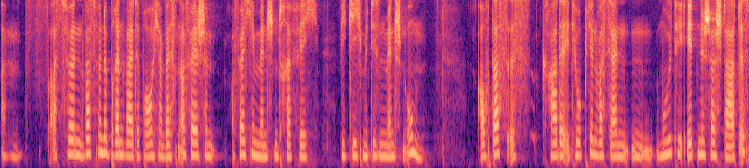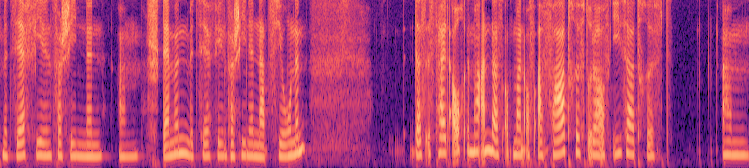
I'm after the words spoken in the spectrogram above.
Ähm, was, für ein, was für eine Brennweite brauche ich am besten? Auf welche, auf welche Menschen treffe ich? Wie gehe ich mit diesen Menschen um? Auch das ist gerade Äthiopien, was ja ein, ein multiethnischer Staat ist, mit sehr vielen verschiedenen ähm, Stämmen, mit sehr vielen verschiedenen Nationen. Das ist halt auch immer anders, ob man auf Afar trifft oder auf Isa trifft. Ähm,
